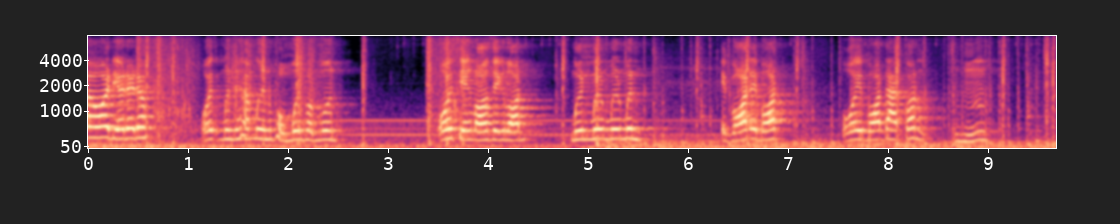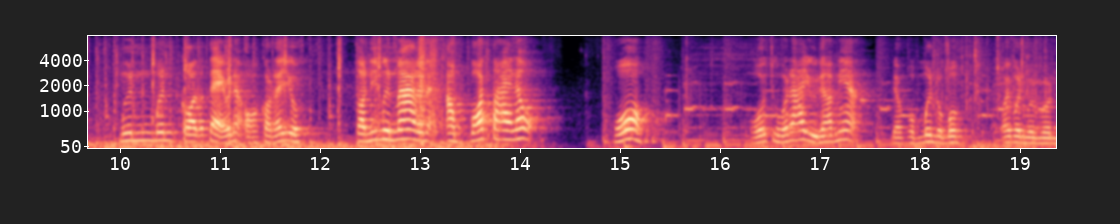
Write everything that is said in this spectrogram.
ยโอ้ยเดี๋ยวเดี๋ยวเดี๋ยวโอ้ยมือครับมือผมมือผมมือโอ้ยเสียงร้อนเสียงร้อนมือมือมือมือไอ้บอสไอ้บอส โอ้ยบอสดาก้อน อือหือมึนมึนก่อนจะแตกไว้นะ อ๋อก่อนได้อยู่ ตอนนี้มึนมากเลยนะเอาบอสตายแล้วโหโหถือว่าได้อยู่นะครับเนี่ย เดี๋ยวผมมึนผมมึนโอ้ยมึนมึนมึน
